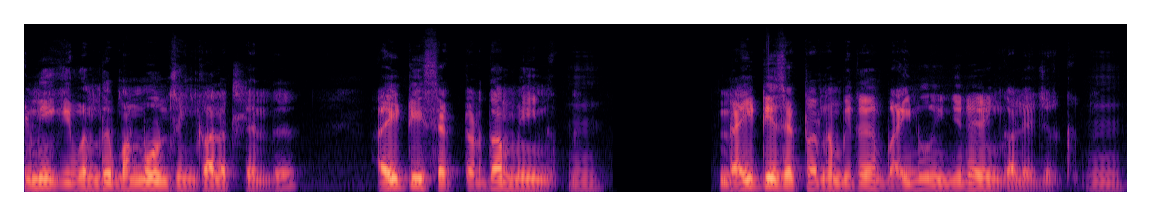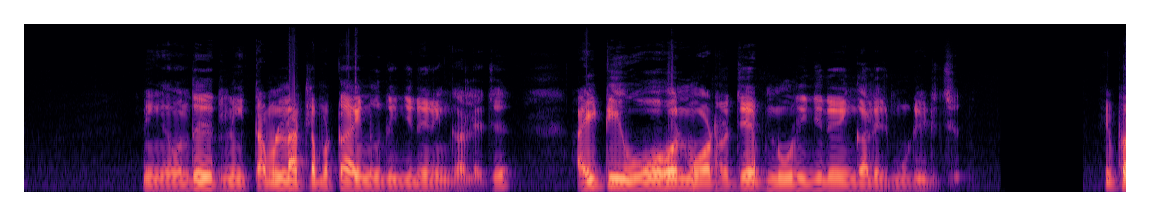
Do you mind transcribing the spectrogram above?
இன்னைக்கு வந்து மன்மோகன் சிங் காலத்துலேருந்து ஐடி செக்டர் தான் மெயின் இந்த ஐடி செக்டர் நம்பி தான் இப்போ ஐநூறு இன்ஜினியரிங் காலேஜ் இருக்குது நீங்கள் வந்து நீ தமிழ்நாட்டில் மட்டும் ஐநூறு இன்ஜினியரிங் காலேஜ் ஐடி ஓஹோன்னு ஓடுறச்சே நூறு இன்ஜினியரிங் காலேஜ் மூடிடுச்சு. இப்போ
